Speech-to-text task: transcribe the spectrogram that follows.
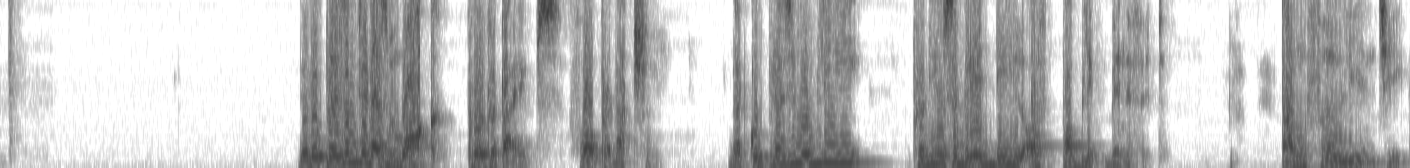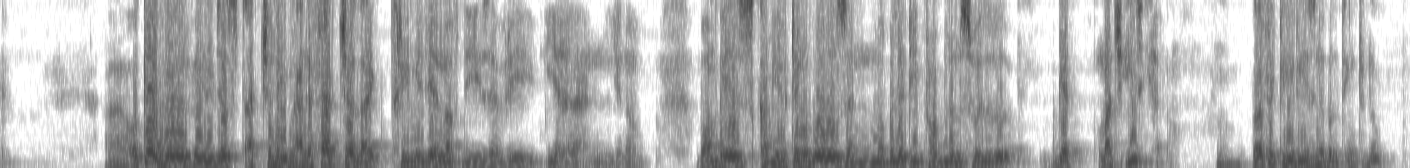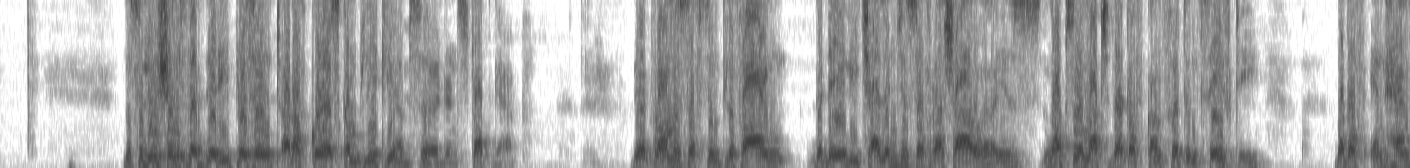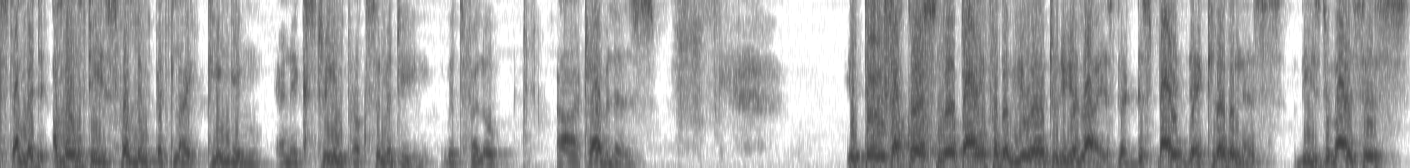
they were presented as mock prototypes for production that could presumably produce a great deal of public benefit. Tongue firmly in cheek uh, okay, we'll, we'll just actually manufacture like 3 million of these every year. And, you know, Bombay's commuting woes and mobility problems will get much easier. Perfectly reasonable thing to do. The solutions that they represent are, of course, completely absurd and stopgap. Their promise of simplifying the daily challenges of rush hour is not so much that of comfort and safety, but of enhanced amenities for limpet like clinging and extreme proximity with fellow uh, travelers. It takes, of course, no time for the viewer to realize that despite their cleverness, these devices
